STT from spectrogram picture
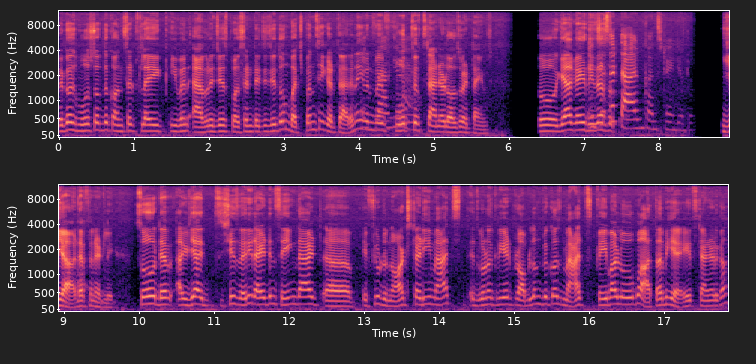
Because most of the concepts like even averages percentages ये तो हम बचपन से ही करते आ रहे हैं ना even by. Fourth fifth standard also at times time constraint you have to. yeah definitely so de- uh, yeah she's very right in saying that uh, if you do not study maths it's going to create problems because maths कई बार लोगों को आता भी है 8th standard का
